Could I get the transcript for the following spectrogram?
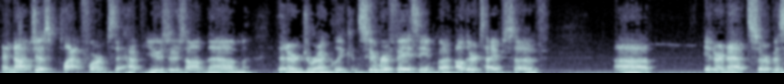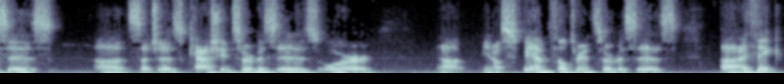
and not just platforms that have users on them that are directly consumer facing but other types of uh, internet services uh, such as caching services or uh, you know spam filtering services uh, i think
